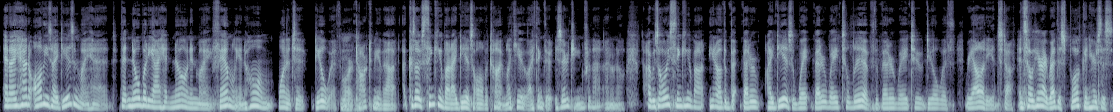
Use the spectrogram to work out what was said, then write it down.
and I had all these ideas in my head that nobody I had known in my family and home wanted to deal with or mm-hmm. talk to me about because I was thinking about ideas all the time like you. I think there is there a gene for that? I don't know. I was always thinking about you know the be- better ideas the way better way to live the better way to deal with reality and stuff. And so here I read this book and here's this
